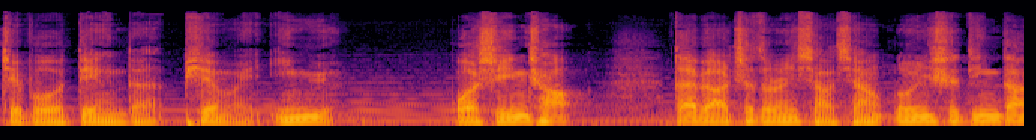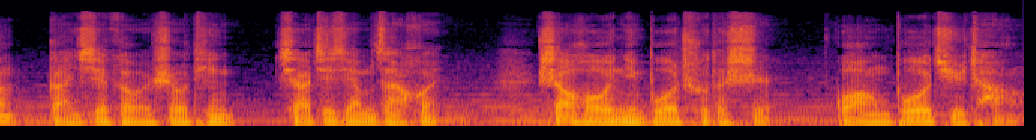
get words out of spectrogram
这部电影的片尾音乐。我是英超，代表制作人小强、录音师叮当，感谢各位收听，下期节目再会。稍后为您播出的是广播剧场。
